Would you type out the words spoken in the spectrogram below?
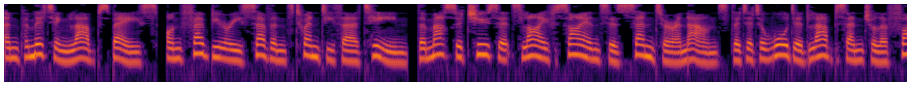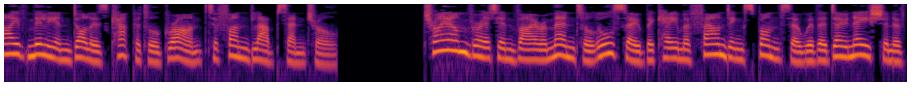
and permitting lab space. On February 7, 2013, the Massachusetts Massachusetts Life Sciences Center announced that it awarded Lab Central a $5 million capital grant to fund Lab Central. Triumvirate Environmental also became a founding sponsor with a donation of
